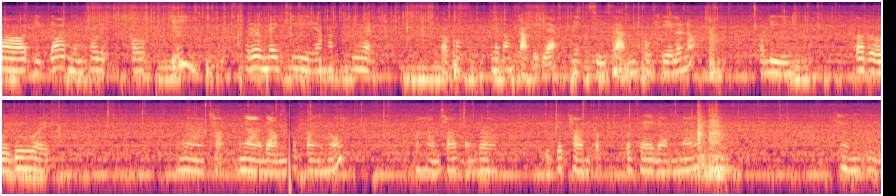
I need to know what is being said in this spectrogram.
ออีกด้านหนึ่งเขาเขาเริ่มได้ที่นะคะเพื่อนเราก็ไม่ต้องกลับอีกแล้วนี่สีสันโอเคแล้วเนาะพอดี ก็โรยด้วย งาค่ะงาดำเข้าไปเนาะอาหารเช้าของเรา เดี๋ยวจะทานกับกาแฟดำนะแค่นี้เอง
